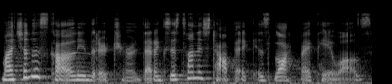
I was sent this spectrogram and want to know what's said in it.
much of the scholarly literature that exists on this topic is blocked by paywalls.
